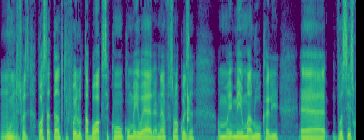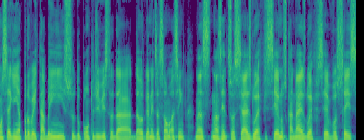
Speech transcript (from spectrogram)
uhum. muito de fazer, gosta tanto que foi lutar boxe com, com o Mayweather, né? Fazer uma coisa meio maluca ali. É, vocês conseguem aproveitar bem isso do ponto de vista da, da organização? Assim, nas, nas redes sociais do UFC, nos canais do UFC, vocês,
